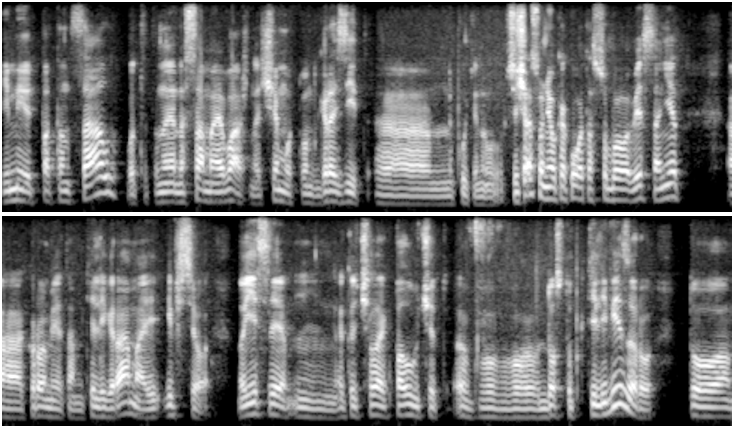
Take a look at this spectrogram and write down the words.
имеют потенциал, вот это, наверное, самое важное, чем вот он грозит э, Путину. Сейчас у него какого-то особого веса нет, э, кроме там телеграмма и, и все. Но если э, этот человек получит в, в доступ к телевизору, то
